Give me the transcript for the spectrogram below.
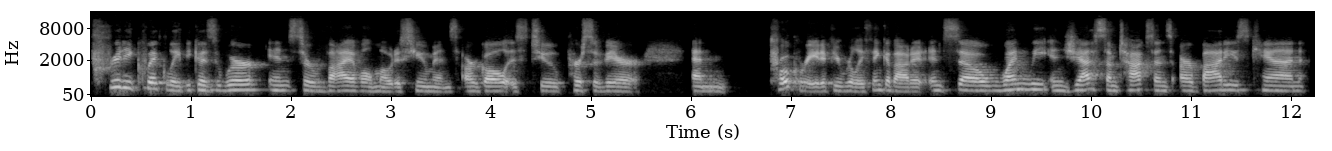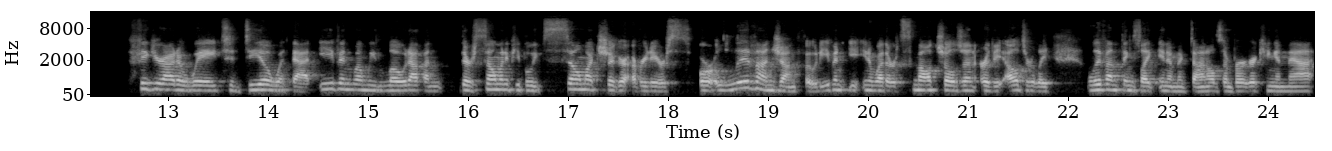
pretty quickly because we're in survival mode as humans. Our goal is to persevere and procreate, if you really think about it. And so, when we ingest some toxins, our bodies can figure out a way to deal with that even when we load up on there's so many people eat so much sugar every day or, or live on junk food even you know whether it's small children or the elderly live on things like you know mcdonald's and burger king and that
